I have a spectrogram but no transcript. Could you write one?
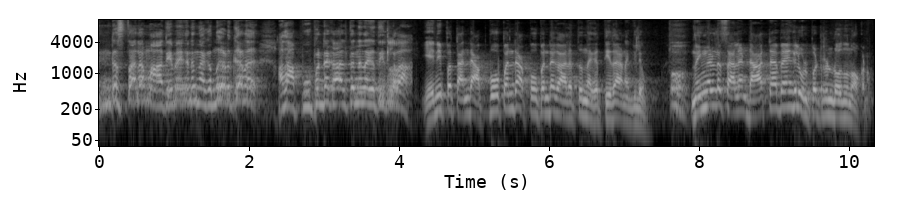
എന്റെ സ്ഥലം ആദ്യമേ എങ്ങനെ നികന്നു കിടക്കാണ്. അത് അപ്പൂപ്പന്റെ കാലത്ത് തന്നെ നികത്തിയിട്ടുള്ളതാ. ഇനിയിപ്പോ തന്റെ അപ്പൂപ്പന്റെ അപ്പൂപ്പന്റെ കാലത്ത് നികത്തിയതാണെങ്കിലും. നിങ്ങളുടെ സ്ഥലം ഡാറ്റാ ബാങ്കിൽ ഉൾപ്പെട്ടിട്ടുണ്ടോ എന്ന് നോക്കണം.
